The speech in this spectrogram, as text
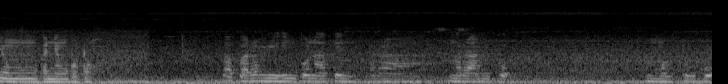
yung kanyang buto. Paparamihin po natin para marami po magtubo.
